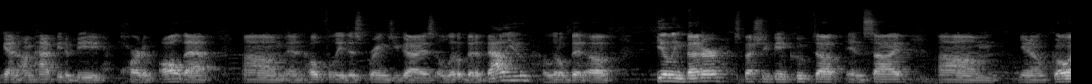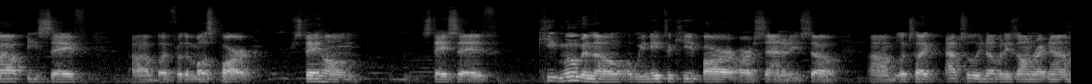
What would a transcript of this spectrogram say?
Again, I'm happy to be part of all that, um, and hopefully this brings you guys a little bit of value, a little bit of feeling better, especially being cooped up inside. Um, you know, go out, be safe, uh, but for the most part, stay home, stay safe keep moving though. We need to keep our, our sanity. So um, looks like absolutely nobody's on right now,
